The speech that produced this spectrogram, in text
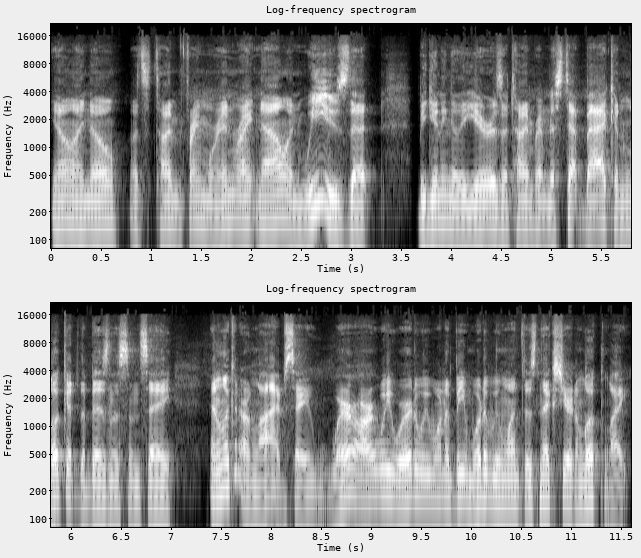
You know, I know that's the time frame we're in right now, and we use that beginning of the year as a time frame to step back and look at the business and say, and look at our lives. Say, where are we? Where do we want to be? What do we want this next year to look like?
